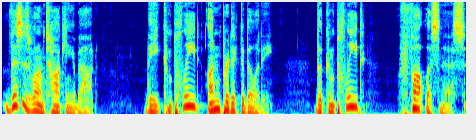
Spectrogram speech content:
this is what I'm talking about the complete unpredictability, the complete thoughtlessness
